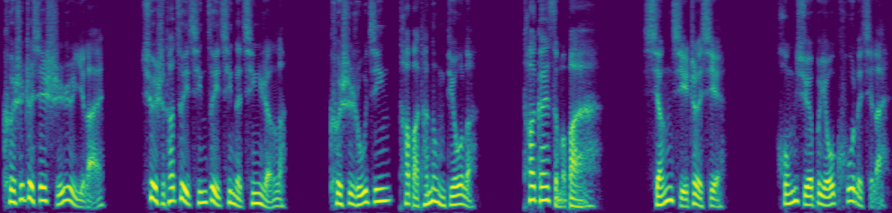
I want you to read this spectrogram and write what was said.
可是这些时日以来，却是她最亲最亲的亲人了。可是如今她把他弄丢了，她该怎么办？想起这些，红雪不由哭了起来。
